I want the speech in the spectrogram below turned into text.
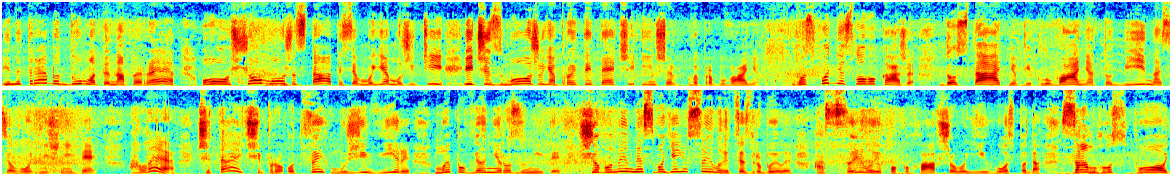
І не треба думати наперед, о, що може статися в моєму житті, і чи зможу я пройти те чи інше випробування. Господнє слово каже: достатньо піклування тобі на сьогоднішній день. Але читаючи про оцих мужів віри, ми повинні розуміти, що вони не своєю силою це зробили, а силою покохавшого їх Господа. Сам Господь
